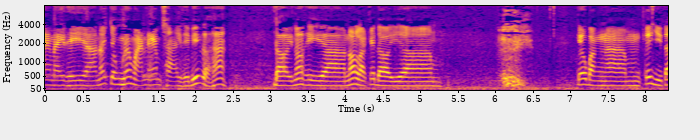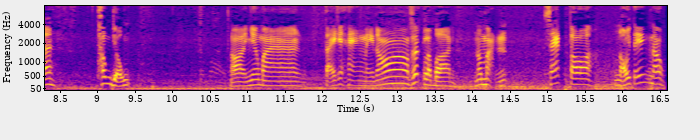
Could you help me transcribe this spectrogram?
hàng này thì à, nói chung nếu mà anh em xài thì biết rồi ha. Đời nó thì à, nó là cái đời à, kêu bằng cái gì ta? Thông dụng. Rồi nhưng mà tại cái hàng này nó rất là bền nó mạnh sát to nổi tiếng đâu.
